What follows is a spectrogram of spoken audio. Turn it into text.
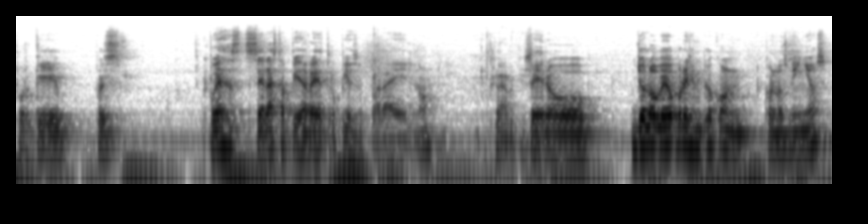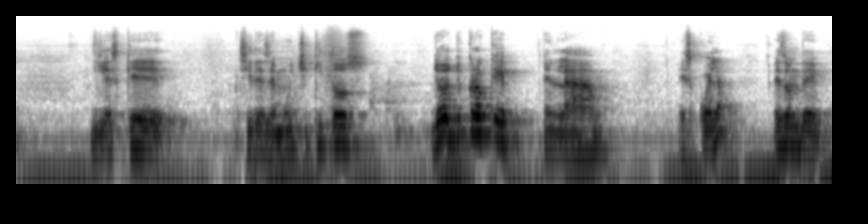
Porque pues puede ser hasta piedra de tropiezo para él, ¿no? Claro que sí. Pero yo lo veo, por ejemplo, con, los niños, y es que si desde muy chiquitos, yo, yo creo que en la escuela es donde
